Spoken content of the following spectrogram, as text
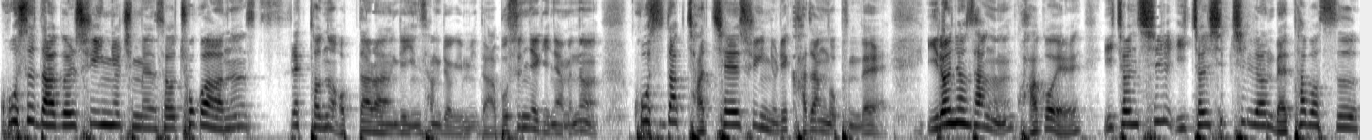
코스닥을 수익률 측면에서 초과하는 섹터는 없다라는 게 인상적입니다. 무슨 얘기냐면은 코스닥 자체의 수익률이 가장 높은데 이런 현상은 과거에 2007, 2017년 메타버스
